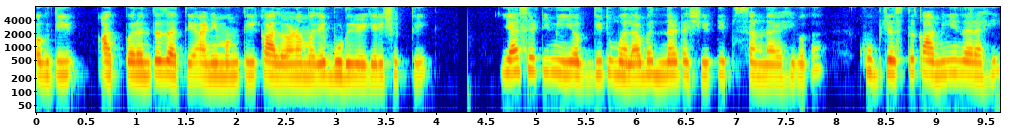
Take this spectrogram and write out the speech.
अगदी आतपर्यंत जाते आणि मग ती कालवणामध्ये बुडू वगैरे शकते. यासाठी मी अगदी तुम्हाला भन्नाट अशी टिप्स सांगणार आहे बघा. खूप जास्त कामी येणार आहे.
